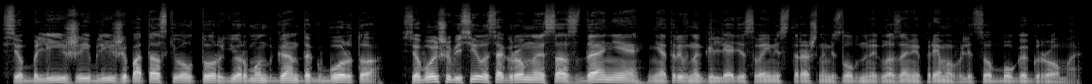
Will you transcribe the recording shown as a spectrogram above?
Все ближе и ближе потаскивал Тор Йормундганда к борту, все больше бесилось огромное создание, неотрывно глядя своими страшными злобными глазами прямо в лицо бога грома.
